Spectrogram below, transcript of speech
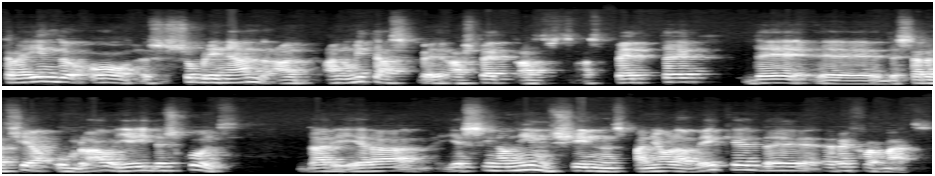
trăind o, sublineând anumite aspecte, aspecte de, de sărăcie. Umblau ei desculți, dar era, e sinonim și în spaniola veche de reformați.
